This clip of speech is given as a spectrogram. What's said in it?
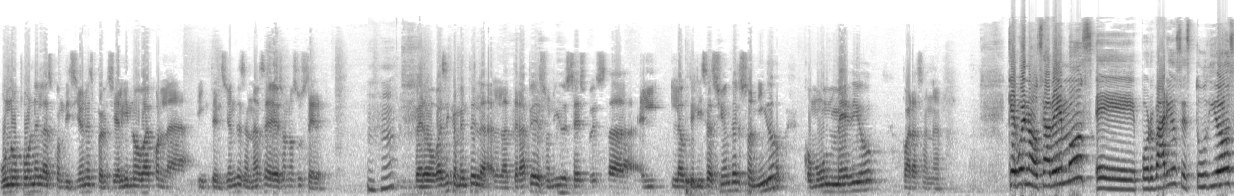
uno pone las condiciones, pero si alguien no va con la intención de sanarse, eso no sucede. Pero básicamente la, terapia de sonido es esto, es la utilización del sonido como un medio para sanar. Que bueno, sabemos eh, por varios estudios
